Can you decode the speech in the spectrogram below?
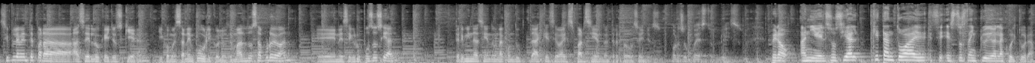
simplemente para hacer lo que ellos quieran y como están en público y los demás los aprueban eh, en ese grupo social, termina siendo una conducta que se va esparciendo entre todos ellos. Por supuesto, Luis. Pero a nivel social, ¿qué tanto hay- esto está incluido en la cultura?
